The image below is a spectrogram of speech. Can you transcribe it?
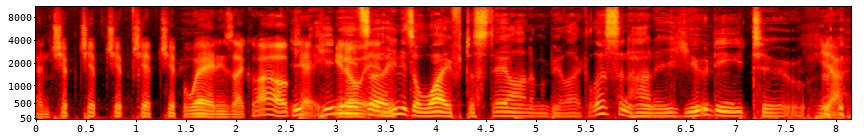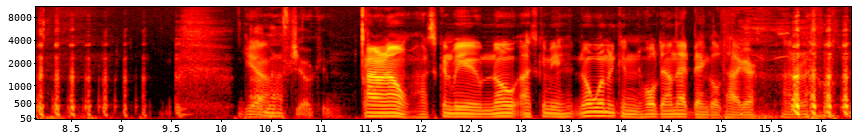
and chip, chip, chip, chip, chip away. And he's like, "Oh, okay." he you know, needs a he needs a wife to stay on him and be like, "Listen, honey, you need to." Yeah. yeah. I'm half joking. I don't know. It's gonna be no. It's gonna be no woman can hold down that Bengal tiger. I don't know.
